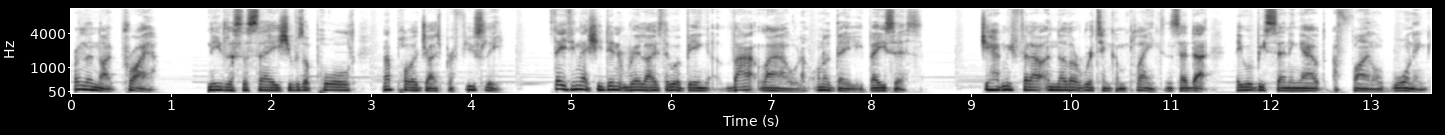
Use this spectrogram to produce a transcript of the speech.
from the night prior. Needless to say, she was appalled and apologized profusely, stating that she didn't realize they were being that loud on a daily basis. She had me fill out another written complaint and said that they would be sending out a final warning,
